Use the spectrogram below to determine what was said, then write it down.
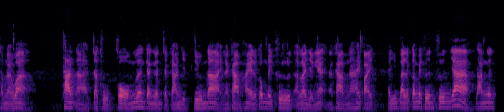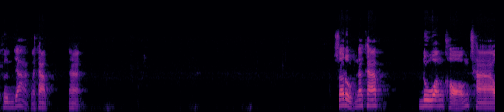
ทำนายว่า ท่านอาจจะถูกโกงเรื่องการเงินจากการหยิบยืมได้นะครับ ให้แล้วก็ไม่คืนอะไรอย่างเงี้ยนะครับนะให้ไปให้ยืมไปแล้วก็ไม่คืนคืนยากตามเงินคืนยากนะครับนะฮะสรุปนะครับ ดวงของชาว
